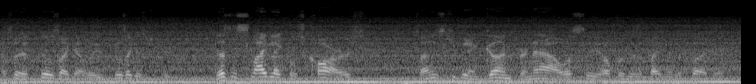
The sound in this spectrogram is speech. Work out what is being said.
That's what it feels like at least. It feels like it doesn't slide like those cars. So I'm just keeping it gun for now. We'll see. Hopefully it doesn't bite me in the butt here.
